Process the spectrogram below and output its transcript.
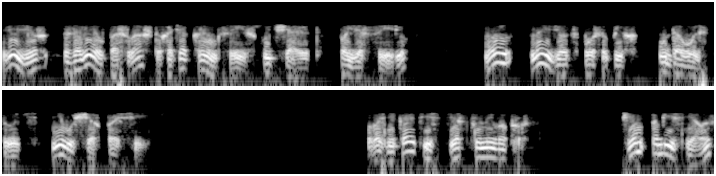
Визир заверил посла, что хотя крымцы и скучают по Ясырю, но он найдет способ их удовольствовать не в ущерб России. Возникает естественный вопрос. Чем объяснялось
